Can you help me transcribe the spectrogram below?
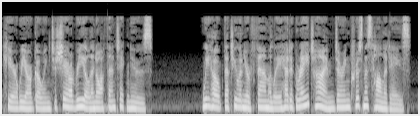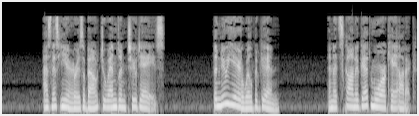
here we are going to share a real and authentic news. We hope that you and your family had a great time during Christmas holidays. As this year is about to end in two days. The new year will begin. And it's gonna get more chaotic.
